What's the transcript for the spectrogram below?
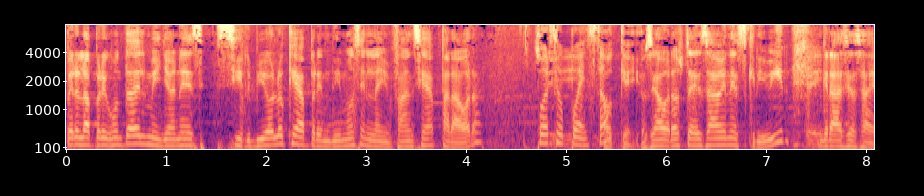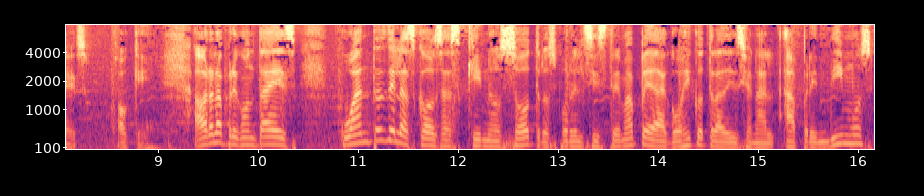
Pero la pregunta del millón es, ¿sirvió lo que aprendimos en la infancia para ahora? Por Sí. supuesto. Ok, o sea, ahora ustedes saben escribir Sí. gracias a eso. Ok. Ahora la pregunta es, ¿cuántas de las cosas que nosotros por el sistema pedagógico tradicional aprendimos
